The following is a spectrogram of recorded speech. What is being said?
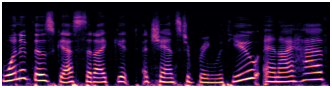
one of those guests that I get a chance to bring with you. And I have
